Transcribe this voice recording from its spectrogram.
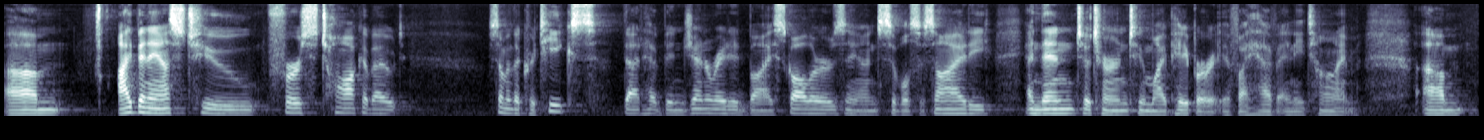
Um, I've been asked to first talk about some of the critiques that have been generated by scholars and civil society, and then to turn to my paper if I have any time. Um,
